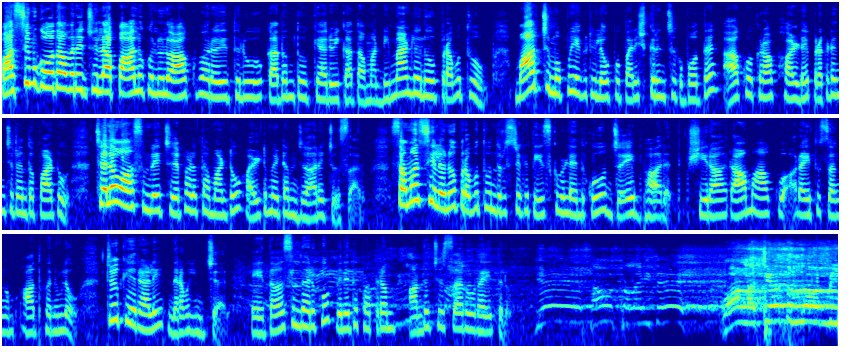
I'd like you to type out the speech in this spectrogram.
పశ్చిమ గోదావరి జిల్లా పాలకొల్లులో ఆక్వా రైతులు కదం తొక్కారు. ఇక తమ డిమాండ్లను ప్రభుత్వం మార్చి ముప్పై ఒకటి లోపు పరిష్కరించకపోతే ఆక్వా క్రాప్ హాలిడే ప్రకటించడంతో పాటు చలో అసెంబ్లీ చేపడతామంటూ అల్టిమేటం జారీ చేశారు. సమస్యలను ప్రభుత్వం దృష్టికి తీసుకువెళ్ళేందుకు జై భారత్ క్షీర రామ ఆక్వా రైతు సంఘం ఆధ్వర్యంలో టూకే ర్యాలీ నిర్వహించారు. ఏ తహసీల్దార్కు వినతి పత్రం అందజేశారు రైతులు. వాళ్ళ చేతుల్లో మీ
